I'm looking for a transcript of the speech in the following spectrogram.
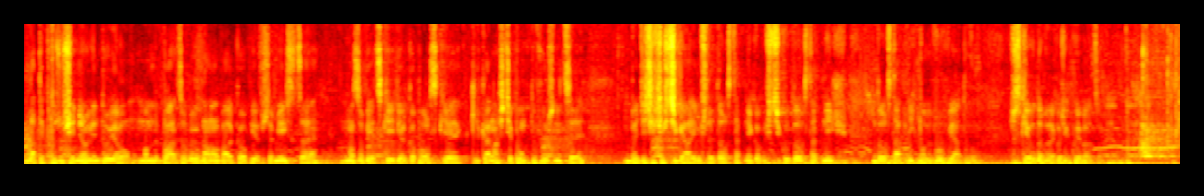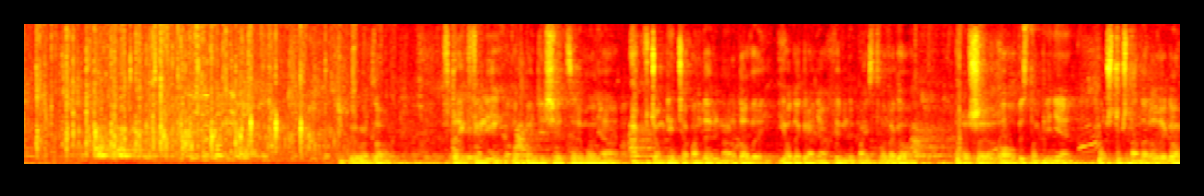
Dla tych, którzy się nie orientują, mamy bardzo wyrównaną walkę o pierwsze miejsce. Mazowieckie i Wielkopolskie, kilkanaście punktów różnicy. Będziecie się ścigali, myślę, do ostatniego wyścigu, do ostatnich, do ostatnich porywów wiatru. Wszystkiego dobrego, dziękuję bardzo. Dziękuję bardzo. W tej chwili odbędzie się ceremonia wciągnięcia bandery narodowej i odegrania hymnu państwowego. Proszę o wystąpienie pocztu sztandarowego.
